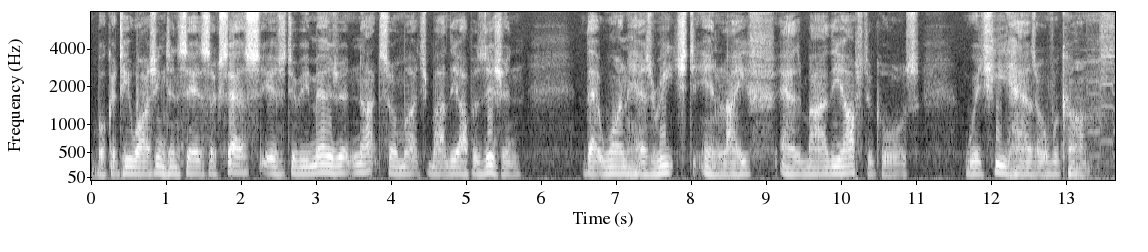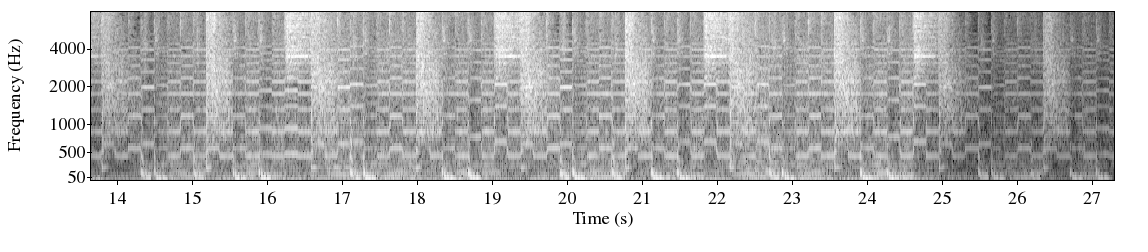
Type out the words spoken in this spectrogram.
Booker T. Washington said success is to be measured not so much by the opposition that one has reached in life as by the obstacles which he has overcome.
